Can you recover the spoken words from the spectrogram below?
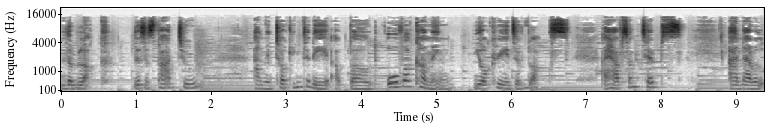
the block. This is part two, and we're talking today about overcoming your creative blocks. I have some tips and I will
